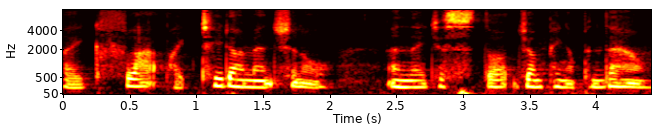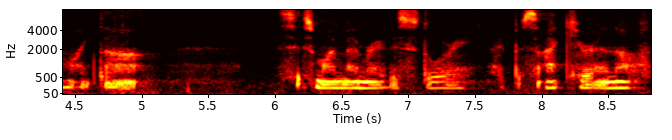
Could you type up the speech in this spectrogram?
like flat, like two dimensional, and they just start jumping up and down like that. This is my memory of this story. I hope it's accurate enough.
